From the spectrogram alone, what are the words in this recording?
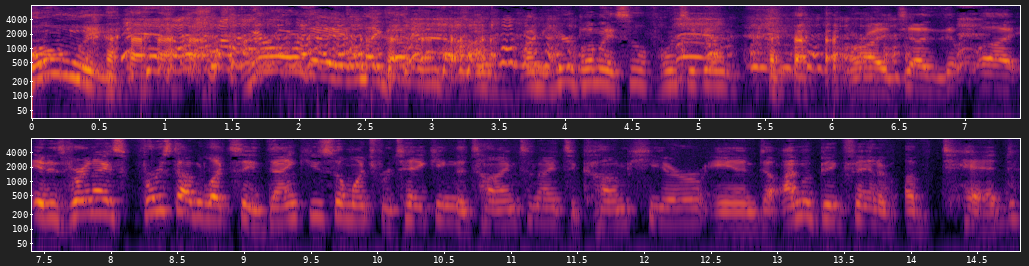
lonely. Where are they? Oh my God, I'm, I'm, I'm here by myself once again. All right. Uh, uh, it is very nice. First, I would like to say thank you so much for taking the time tonight to come here. And uh, I'm a big fan of, of TED.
